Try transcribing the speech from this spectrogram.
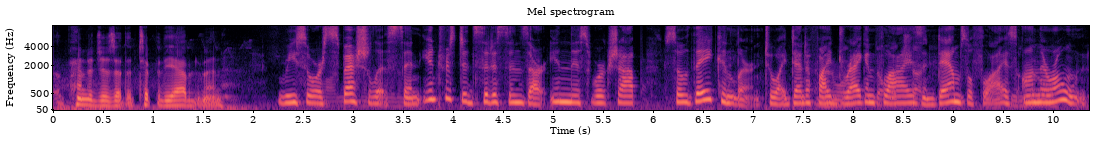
appendages at the tip of the abdomen. Resource specialists and interested citizens are in this workshop so they can learn to identify dragonflies and damselflies on their own.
